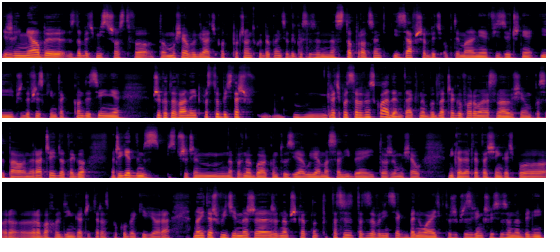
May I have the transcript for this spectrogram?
jeżeli miałby zdobyć mistrzostwo, to musiałby grać od początku do końca tego sezonu na 100% i zawsze być optymalnie fizycznie i przede wszystkim tak kondycyjnie przygotowany i po prostu być też, grać podstawowym składem, tak? No bo dlaczego forma Arsenalu się posypała? No raczej dlatego, znaczy jednym z, z przyczyn na pewno była kontuzja Williama Saliby i to, że musiał Mikel Arteta sięgać po Roba Holdinga, czy teraz po Kubę Kiwiora. No i też widzimy, że, że na przykład no, tacy, tacy zawodnicy jak Ben White, którzy przez większość sezonu byli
